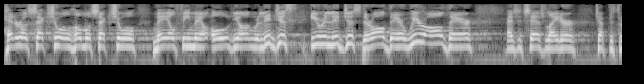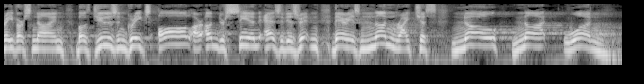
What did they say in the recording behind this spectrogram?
Heterosexual, homosexual, male, female, old, young, religious, irreligious, they're all there. We're all there. As it says later, chapter 3 verse 9, both Jews and Greeks all are under sin as it is written, there is none righteous, no, not one.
